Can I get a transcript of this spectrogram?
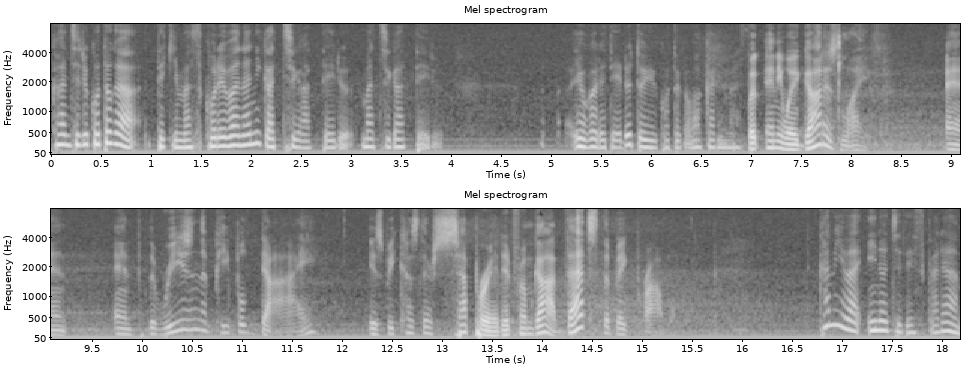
感じることができます。これは何か違っている、間違っている、汚れているということが分かります。But anyway, God is life. And, and the reason that people die is because they're separated from God. That's the big problem. 神は命ですから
